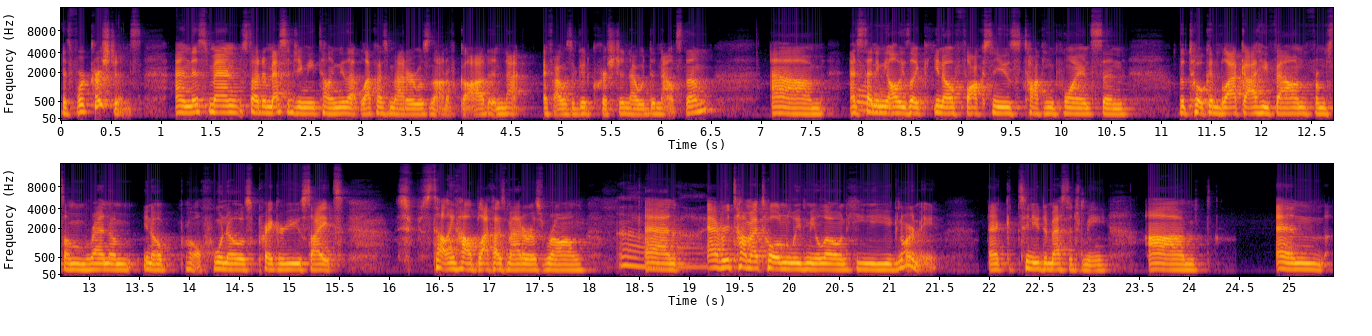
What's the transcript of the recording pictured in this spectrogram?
it's for Christians. And this man started messaging me telling me that Black Lives Matter was not of God and that if I was a good Christian, I would denounce them. Um, and sending me all these like, you know, Fox News talking points and the token black guy he found from some random, you know, who knows, PragerU site telling how Black Lives Matter is wrong. Oh, and God. every time I told him to leave me alone, he ignored me and continued to message me. Um, and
